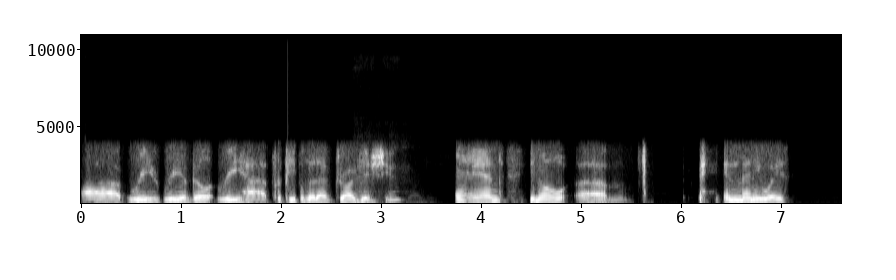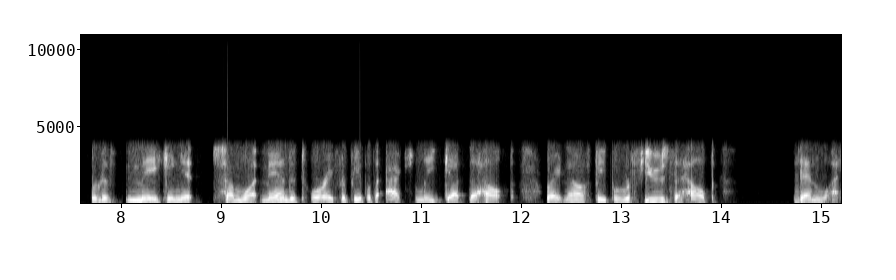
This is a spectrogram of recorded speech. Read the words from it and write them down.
uh, re- rehab for people that have drug mm-hmm. issues, and you know, um, in many ways, sort of making it somewhat mandatory for people to actually get the help. Right now, if people refuse the help, then what?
